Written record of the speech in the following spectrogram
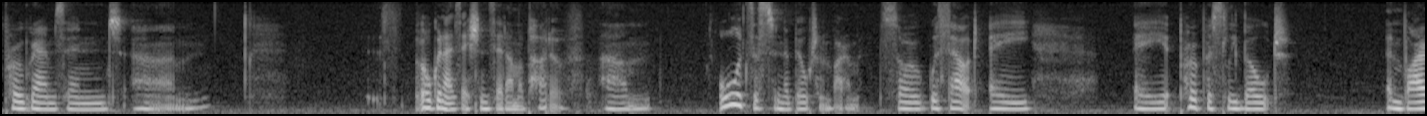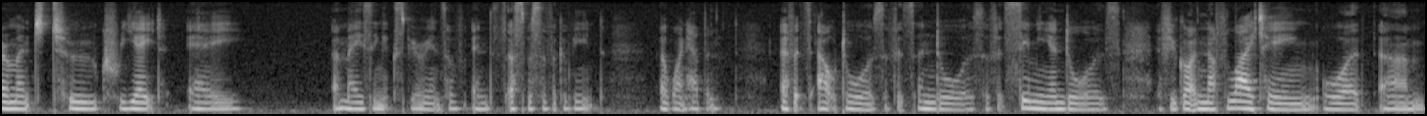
programs and um, organizations that I'm a part of um, all exist in a built environment. So, without a a purposely built environment to create a amazing experience of and a specific event, it won't happen. If it's outdoors, if it's indoors, if it's semi-indoors, if you've got enough lighting or um,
